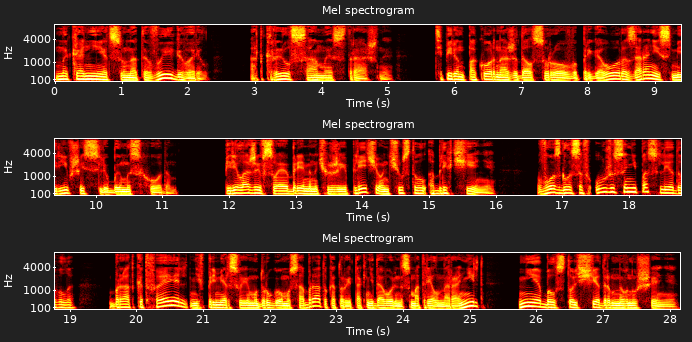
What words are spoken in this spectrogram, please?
Наконец он это выговорил, открыл самое страшное. Теперь он покорно ожидал сурового приговора, заранее смирившись с любым исходом. Переложив свое бремя на чужие плечи, он чувствовал облегчение. Возгласов ужаса не последовало. Брат Катфаэль, не в пример своему другому собрату, который так недовольно смотрел на Ранильд, не был столь щедрым на внушение.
